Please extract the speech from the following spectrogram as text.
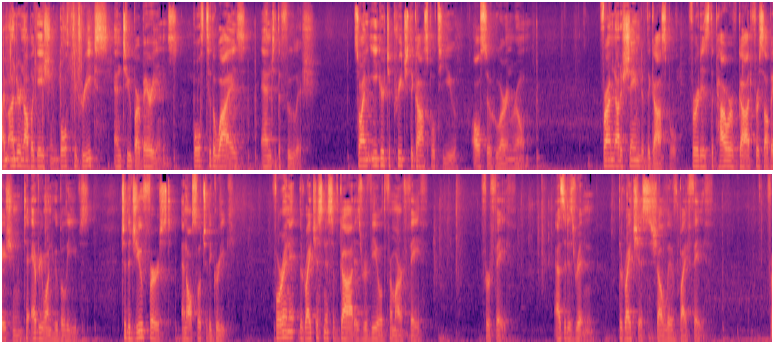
I'm under an obligation both to Greeks and to barbarians, both to the wise and to the foolish. So I'm eager to preach the gospel to you also who are in Rome. For I'm not ashamed of the gospel for it is the power of God for salvation to everyone who believes, to the Jew first, and also to the Greek. For in it the righteousness of God is revealed from our faith, for faith. As it is written, the righteous shall live by faith.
